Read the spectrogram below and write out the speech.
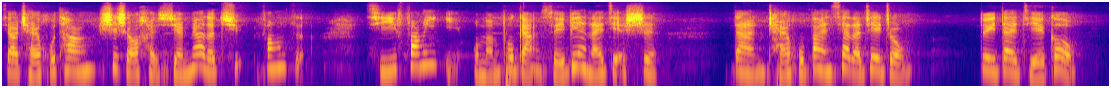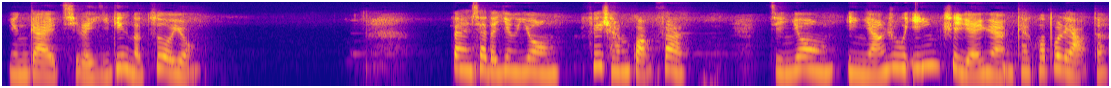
小柴胡汤是首很玄妙的曲方子。其方义我们不敢随便来解释，但柴胡半夏的这种对待结构应该起了一定的作用。半夏的应用非常广泛，仅用引阳入阴是远远概括不了的。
